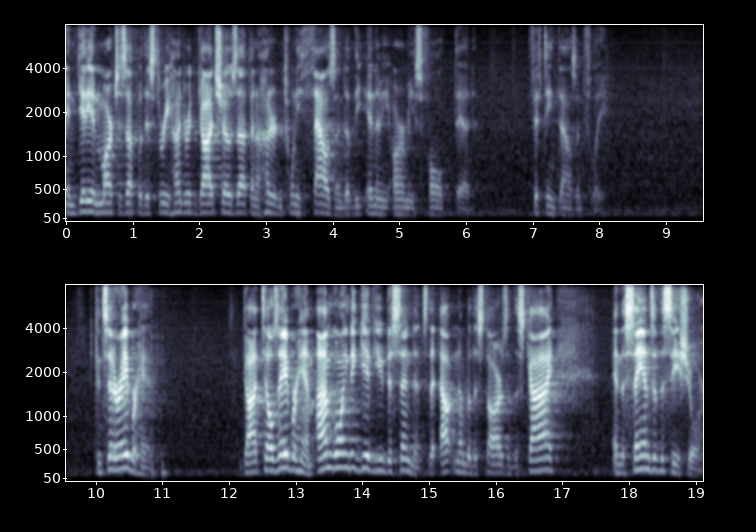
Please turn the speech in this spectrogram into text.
And Gideon marches up with his 300. God shows up, and 120,000 of the enemy armies fall dead. 15,000 flee. Consider Abraham. God tells Abraham, I'm going to give you descendants that outnumber the stars of the sky and the sands of the seashore.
